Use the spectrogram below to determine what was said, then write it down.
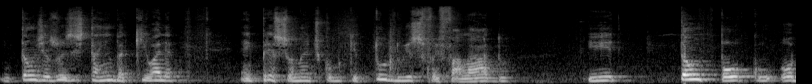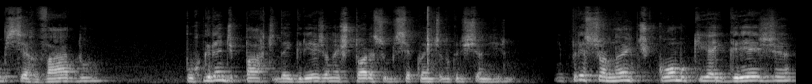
Então Jesus está indo aqui, olha, é impressionante como que tudo isso foi falado e tão pouco observado por grande parte da igreja na história subsequente do cristianismo. Impressionante como que a igreja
